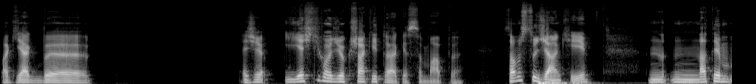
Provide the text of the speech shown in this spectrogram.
tak jakby. Jeśli chodzi o krzaki, to jakie są mapy? Są studzianki. Na tym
